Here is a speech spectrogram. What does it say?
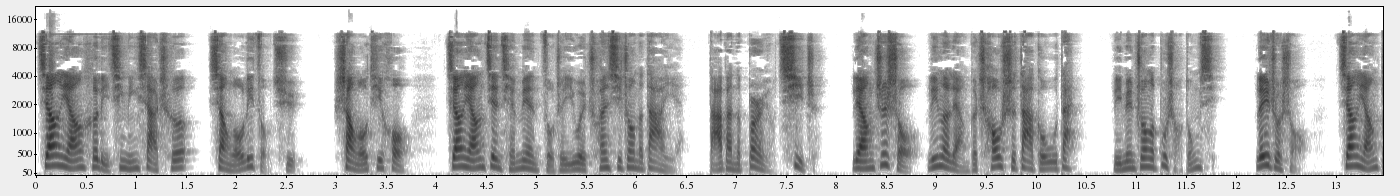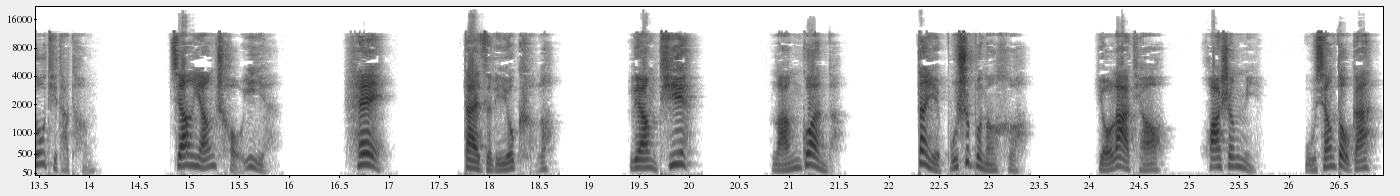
江阳和李清明下车向楼里走去。上楼梯后。江阳见前面走着一位穿西装的大爷，打扮的倍儿有气质，两只手拎了两个超市大购物袋，里面装了不少东西，勒着手，江阳都替他疼。江阳瞅一眼，嘿，袋子里有可乐，两提，蓝罐的，但也不是不能喝，有辣条、花生米、五香豆干，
